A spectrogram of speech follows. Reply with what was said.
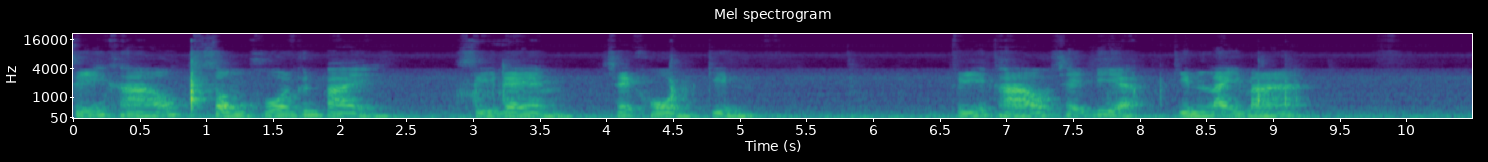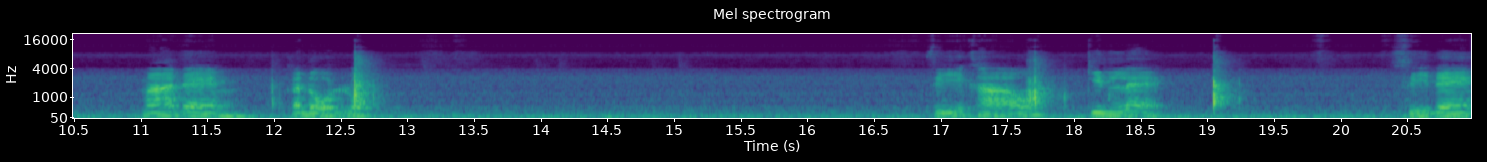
สีขาวส่งโคนขึ้นไป สีแดงใช้โคนกิน สีขาวใช้เบี้ยกินไล่ม้า ม้าแดงกระโดดหลบ สีขาวกินแรก สีแดง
